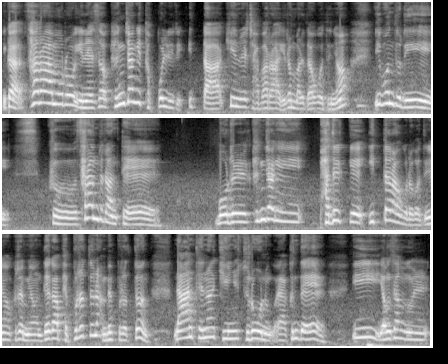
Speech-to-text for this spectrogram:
그러니까 사람으로 인해서 굉장히 덕볼 일이 있다. 기인을 잡아라 이런 말이 나오거든요. 이분들이 그 사람들한테 뭐를 굉장히 받을 게 있다라고 그러거든요. 그러면 내가 베풀었든 안 베풀었든 나한테는 기인이 들어오는 거야. 근데 이 영상을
